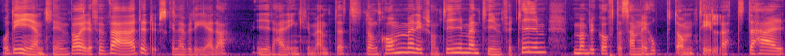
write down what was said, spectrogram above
Och det är egentligen vad är det för värde du ska leverera i det här inkrementet. De kommer ifrån teamen, team för team, men man brukar ofta samla ihop dem till att det här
